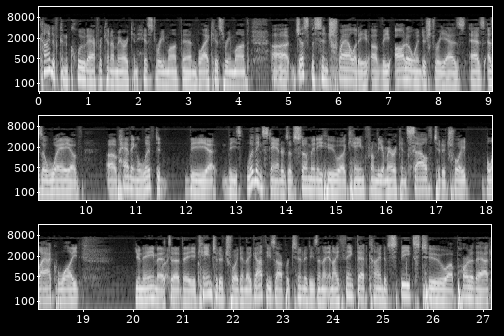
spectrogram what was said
kind of conclude African American History Month and Black History Month, uh, just the centrality of the auto industry as as as a way of of having lifted the uh, the living standards of so many who uh, came from the American South to Detroit, black, white, you name it. Right. Uh, they came to Detroit and they got these opportunities, and I, and I think that kind of speaks to uh, part of that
